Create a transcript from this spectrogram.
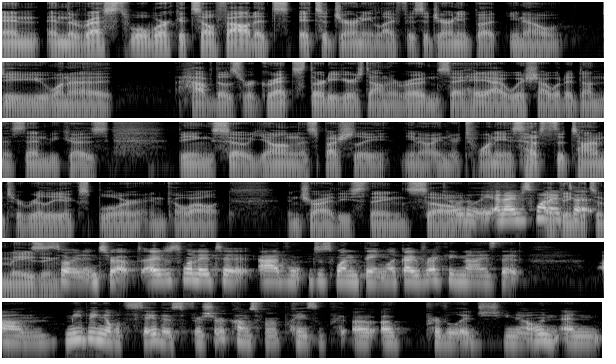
And and the rest will work itself out. It's it's a journey. Life is a journey, but you know, do you want to have those regrets 30 years down the road and say, "Hey, I wish I would have done this then," because being so young, especially you know in your 20s, that's the time to really explore and go out and try these things. So totally. And I just wanted I think to. It's amazing. Sorry to interrupt. I just wanted to add just one thing. Like I recognize that um, me being able to say this for sure comes from a place of, of privilege, you know, and, and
